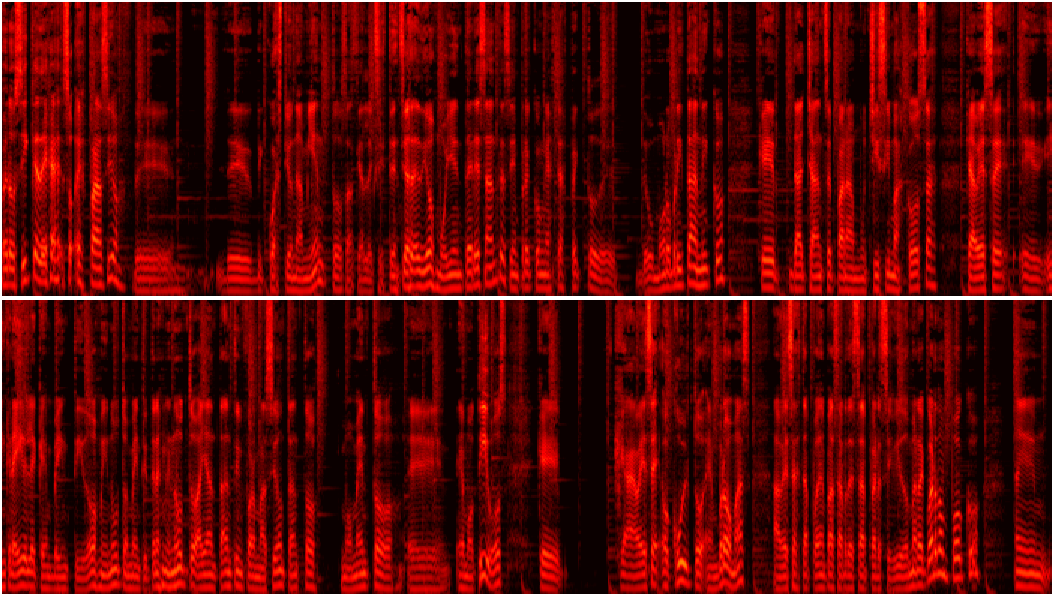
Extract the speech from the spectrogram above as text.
pero sí que deja esos espacios de, de, cuestionamientos hacia la existencia de Dios muy interesantes, siempre con este aspecto de, de, humor británico que da chance para muchísimas cosas, que a veces es eh, increíble que en 22 minutos, en 23 minutos hayan tanta información, tantos momentos eh, emotivos que que a veces oculto en bromas, a veces hasta pueden pasar desapercibidos. Me recuerda un poco Em,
